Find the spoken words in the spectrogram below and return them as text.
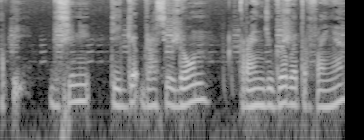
Tapi di sini tiga berhasil down. Keren juga butterfly-nya.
